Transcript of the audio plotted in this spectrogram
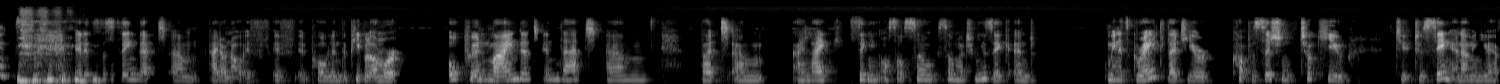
and it's this thing that um, I don't know if if in Poland the people are more open-minded in that. Um, but um, I like singing also so so much music. And I mean it's great that your composition took you to to sing. And I mean you have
